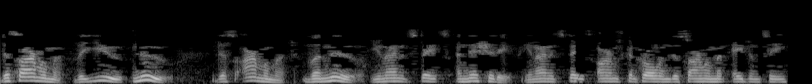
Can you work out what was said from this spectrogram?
Disarmament, the new. Disarmament, the new. United States Initiative, United States Arms Control and Disarmament Agency,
